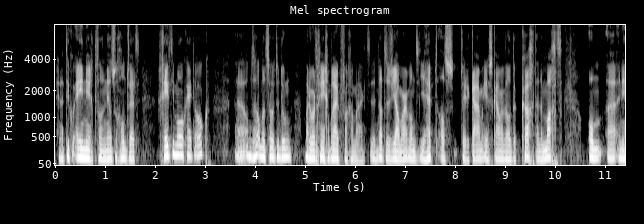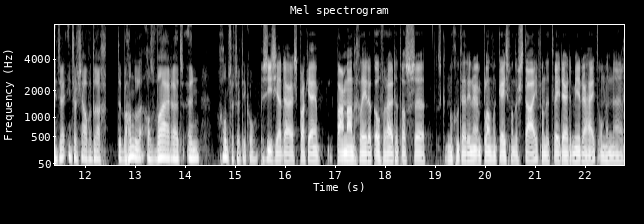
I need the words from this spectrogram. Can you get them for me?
En artikel 91 van de Nederlandse grondwet geeft die mogelijkheid ook. Uh, om, om dat zo te doen, maar er wordt geen gebruik van gemaakt. En dat is jammer, want je hebt als Tweede Kamer, Eerste Kamer wel de kracht en de macht om een inter internationaal verdrag te behandelen als het een grondwetsartikel. Precies, ja, daar sprak jij een paar maanden geleden ook over uit. Dat was, uh, als ik het me goed herinner, een plan van Kees van der Staaij van de tweederde meerderheid om een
